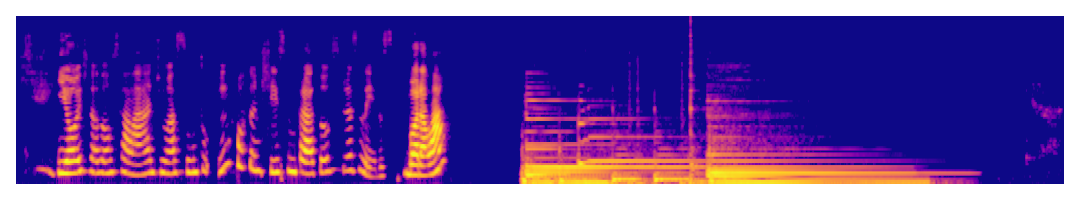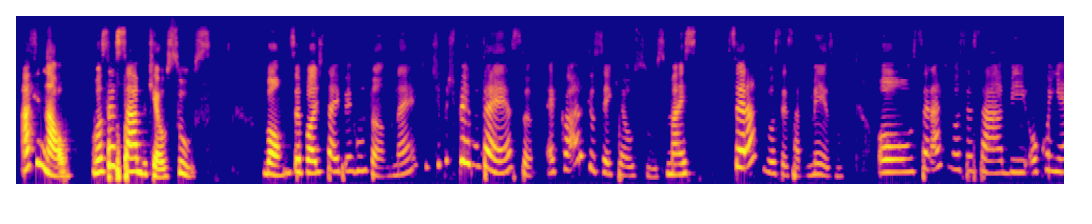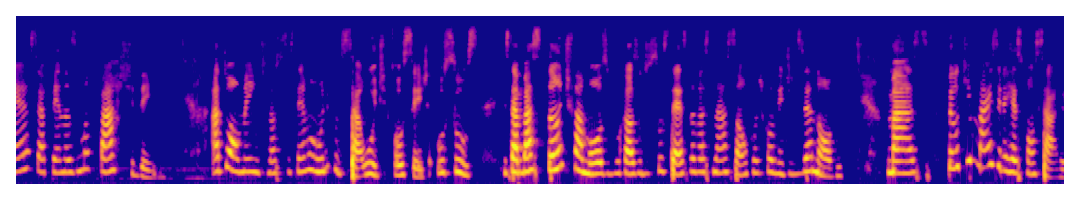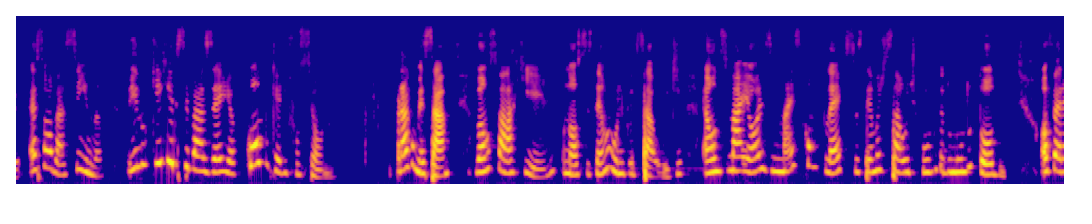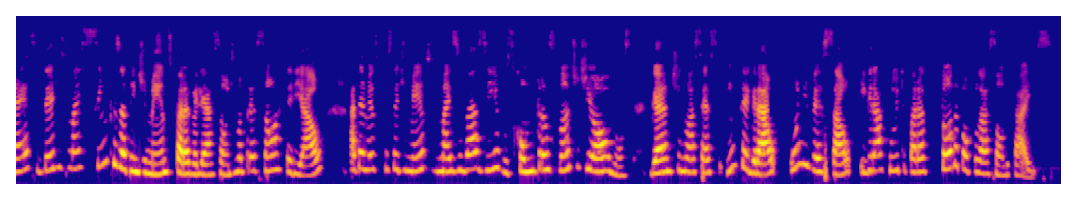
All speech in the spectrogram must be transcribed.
e hoje nós vamos falar de um assunto importantíssimo para todos os brasileiros. Bora lá? Afinal, você sabe o que é o SUS? Bom, você pode estar aí perguntando, né? Que tipo de pergunta é essa? É claro que eu sei que é o SUS, mas Será que você sabe mesmo? Ou será que você sabe ou conhece apenas uma parte dele? Atualmente, nosso Sistema Único de Saúde, ou seja, o SUS, está bastante famoso por causa do sucesso da vacinação contra o Covid-19. Mas, pelo que mais ele é responsável? É só a vacina? E no que, que ele se baseia? Como que ele funciona? Para começar, vamos falar que ele, o nosso Sistema Único de Saúde, é um dos maiores e mais complexos sistemas de saúde pública do mundo todo. Oferece desde os mais simples atendimentos para avaliação de uma pressão arterial até mesmo procedimentos mais invasivos, como o transplante de órgãos, garantindo acesso integral, universal e gratuito para toda a população do país.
